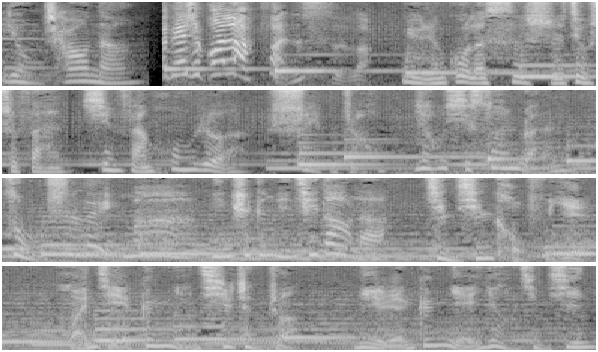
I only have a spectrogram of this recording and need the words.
用超能，把电视关了，烦死了。女人过了四十就是烦，心烦烘热，睡不着，腰膝酸软，总是累。妈，您是更年期到了，静心口服液，缓解更年期症状。女人更年要静心。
